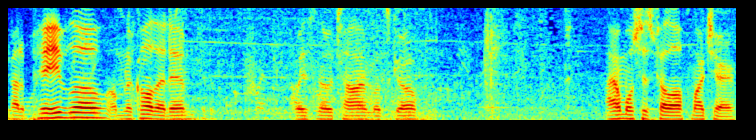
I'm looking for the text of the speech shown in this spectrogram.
Got a Pave Low. I'm gonna call that in. Waste no time, let's go. I almost just fell off my chair.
